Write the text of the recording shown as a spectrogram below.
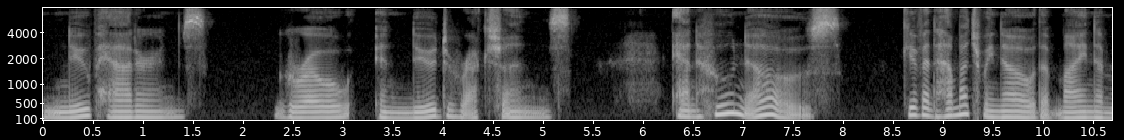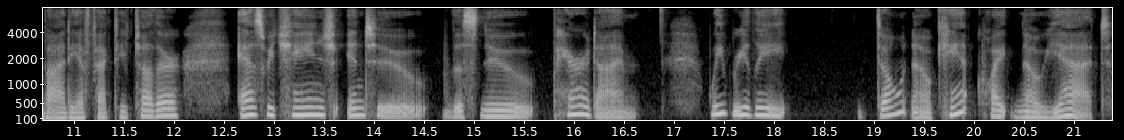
new patterns, grow in new directions, and who knows given how much we know that mind and body affect each other, as we change into this new paradigm, we really don't know, can't quite know yet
